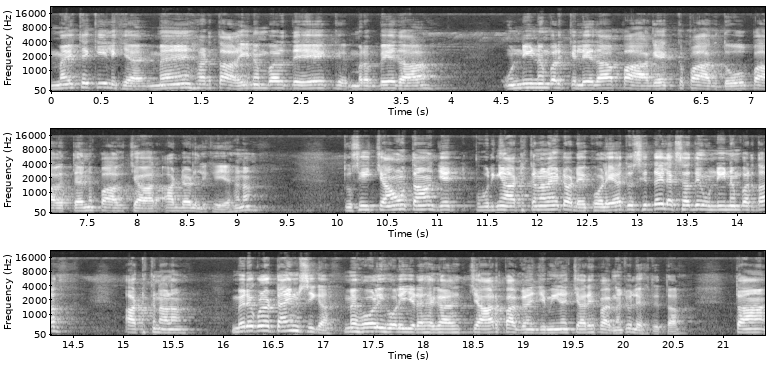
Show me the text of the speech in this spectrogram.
ਮੈਂ ਇੱਥੇ ਕੀ ਲਿਖਿਆ ਹੈ? ਮੈਂ 48 ਨੰਬਰ ਦੇ ਕ- ਮੁਰੱਬੇ ਦਾ 19 ਨੰਬਰ ਕਿੱਲੇ ਦਾ ਭਾਗ 1 ਭਾਗ 2 ਭਾਗ 3 ਭਾਗ 4 ਅੱਡ ਅੱਡ ਲਿਖੇ ਹੈ ਹਨਾ? ਤੁਸੀਂ ਚਾਹੋ ਤਾਂ ਜੇ ਪੂਰੀਆਂ 8 ਕਨਾਲਾਂ ਹੀ ਤੁਹਾਡੇ ਕੋਲੇ ਆ, ਤੁਸੀਂ ਸਿੱਧਾ ਹੀ ਲਿਖ ਸਕਦੇ ਹੋ 19 ਨੰਬਰ ਦਾ 8 ਕਨਾਲਾਂ। ਮੇਰੇ ਕੋਲ ਟਾਈਮ ਸੀਗਾ, ਮੈਂ ਹੌਲੀ ਹੌਲੀ ਜਿਹੜਾ ਹੈਗਾ ਚਾਰ ਭਾਗਾਂ 'ਚ ਜ਼ਮੀਨ ਹੈ ਚਾਰੇ ਭਾਗਾਂ 'ਚੋਂ ਲਿਖ ਦਿੱਤਾ। ਤਾਂ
